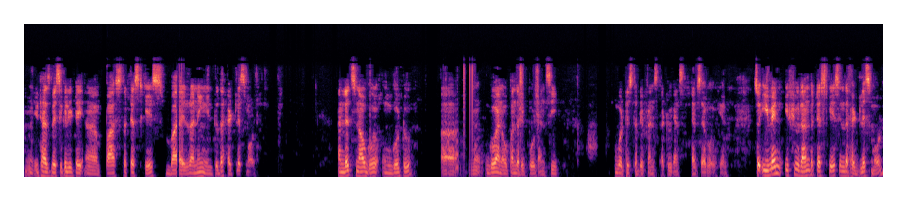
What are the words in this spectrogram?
it has basically ta- uh, passed the test case by running into the headless mode. And let's now go go to uh, go and open the report and see what is the difference that we can observe over here. So even if you run the test case in the headless mode,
